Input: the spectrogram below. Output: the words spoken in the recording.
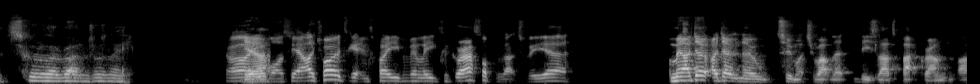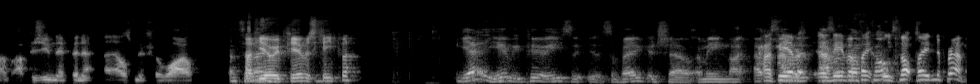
At school of the runs, wasn't he? Uh, Yeah. He was. Yeah, I tried to get him to play even league for Grasshoppers. Actually, yeah. I mean, I don't, I don't know too much about the, these lads' background. I, I presume they've been at, at Ellesmere for a while. Have know. Yuri Pugh as keeper? Yeah, Yuri Pure. He's it's a very good shout. I mean, like Has he ever? Aaron- Has he ever played? He's not played in the Prem.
